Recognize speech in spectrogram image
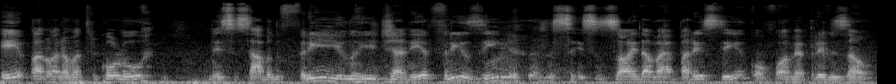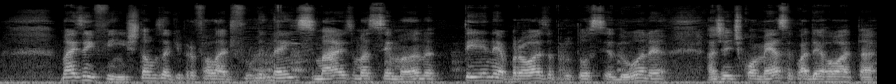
e Panorama Tricolor nesse sábado frio no Rio de Janeiro, friozinho. Não sei se o sol ainda vai aparecer, conforme a previsão. Mas enfim, estamos aqui para falar de Fluminense, mais uma semana tenebrosa para o torcedor, né? A gente começa com a derrota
